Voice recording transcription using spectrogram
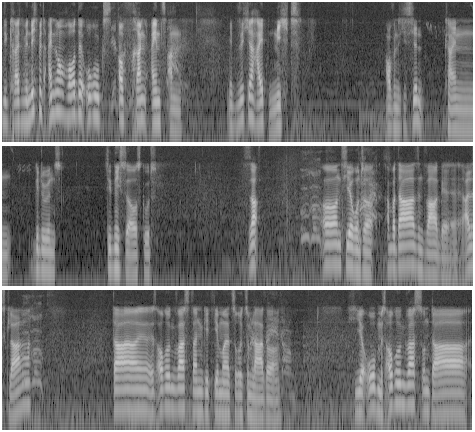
Die greifen wir nicht mit einer Horde Uruks auf Rang 1 an. Mit Sicherheit nicht. Hoffentlich ist hier kein Gedöns. Sieht nicht so aus, gut. So. Und hier runter. Aber da sind Waage. Alles klar. Da ist auch irgendwas. Dann geht ihr mal zurück zum Lager. Hier oben ist auch irgendwas. Und da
